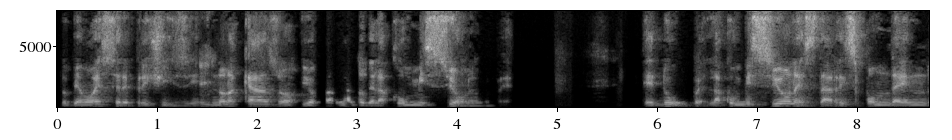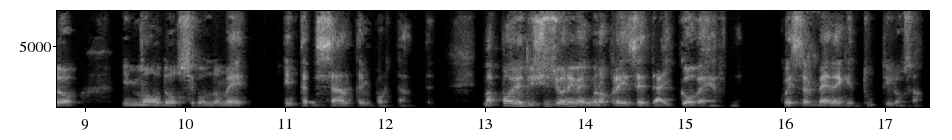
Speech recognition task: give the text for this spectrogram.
dobbiamo essere precisi. Non a caso io ho parlato della Commissione europea. E dunque la Commissione sta rispondendo in modo, secondo me, interessante e importante. Ma poi le decisioni vengono prese dai governi. Questo è bene che tutti lo sappiano.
